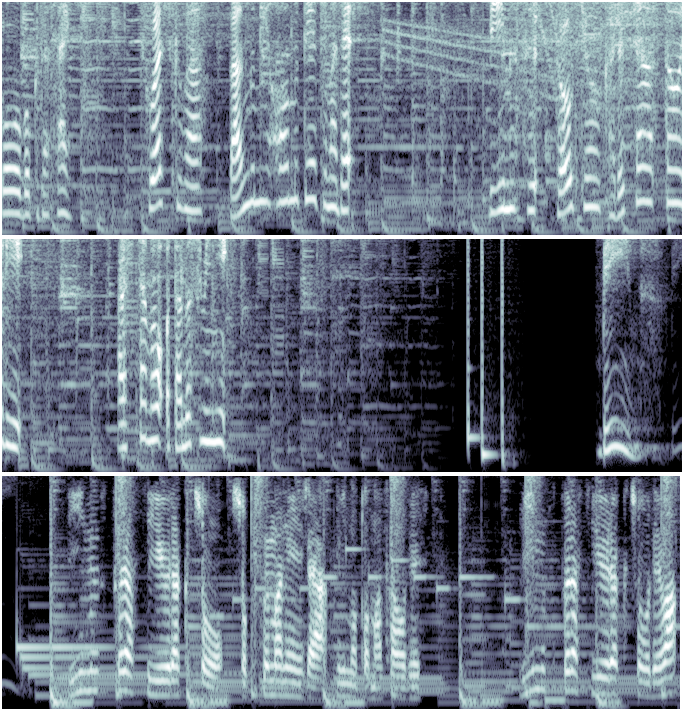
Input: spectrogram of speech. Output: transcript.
ご応募ください。詳しくは番組ホームページまで。ビームス東京カルチャーストーリー。明日もお楽しみに。ラス有楽町ショップマネージャー三本正夫です。ビームスプラス有楽町では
